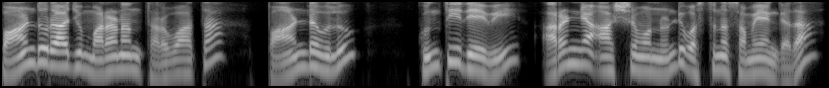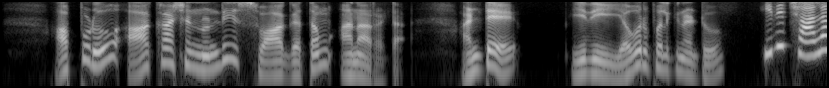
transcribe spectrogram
పాండురాజు మరణం తర్వాత పాండవులు కుంతీదేవి అరణ్య ఆశ్రమం నుండి వస్తున్న సమయం గదా అప్పుడు ఆకాశం నుండి స్వాగతం అనారట. అంటే ఇది ఎవరు పలికినట్టు? ఇది చాలా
